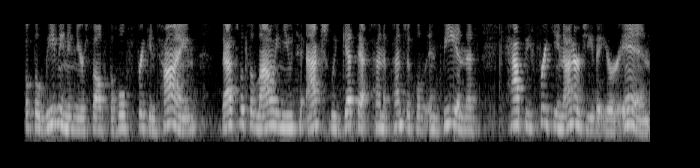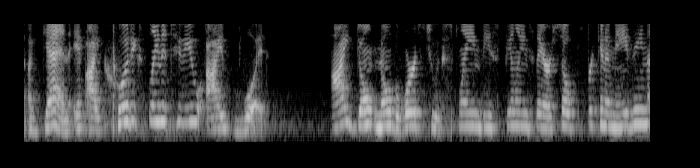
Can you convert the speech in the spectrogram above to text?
but believing in yourself the whole freaking time, that's what's allowing you to actually get that Ten of Pentacles and be in this happy freaking energy that you're in. Again, if I could explain it to you, I would. I don't know the words to explain these feelings. They are so freaking amazing.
